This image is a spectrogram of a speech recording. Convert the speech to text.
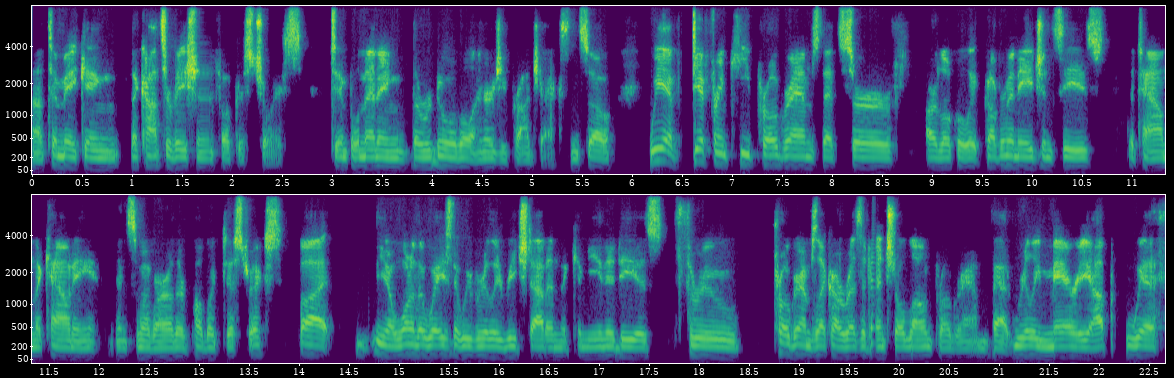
uh, to making the conservation focused choice to implementing the renewable energy projects and so we have different key programs that serve our local government agencies the town, the county, and some of our other public districts. But you know, one of the ways that we've really reached out in the community is through programs like our residential loan program that really marry up with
